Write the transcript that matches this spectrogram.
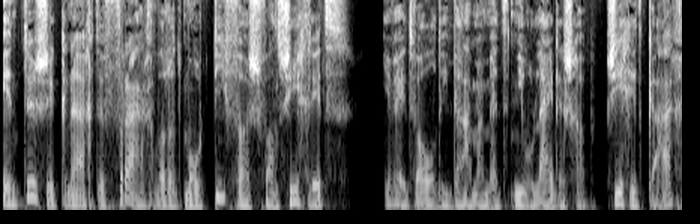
Intussen knaagt de vraag wat het motief was van Sigrid... je weet wel, die dame met nieuw leiderschap, Sigrid Kaag...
